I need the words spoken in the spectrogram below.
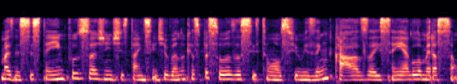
Mas nesses tempos a gente está incentivando que as pessoas assistam aos filmes em casa e sem aglomeração.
